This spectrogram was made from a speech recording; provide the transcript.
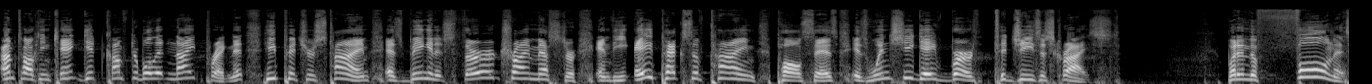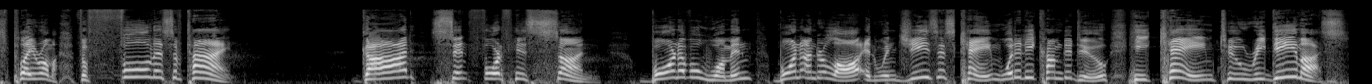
I'm talking can't get comfortable at night pregnant. He pictures time as being in its third trimester, and the apex of time, Paul says, is when she gave birth to Jesus Christ. But in the fullness, play pleroma, the fullness of time, God sent forth his son, born of a woman, born under law, and when Jesus came, what did he come to do? He came to redeem us.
